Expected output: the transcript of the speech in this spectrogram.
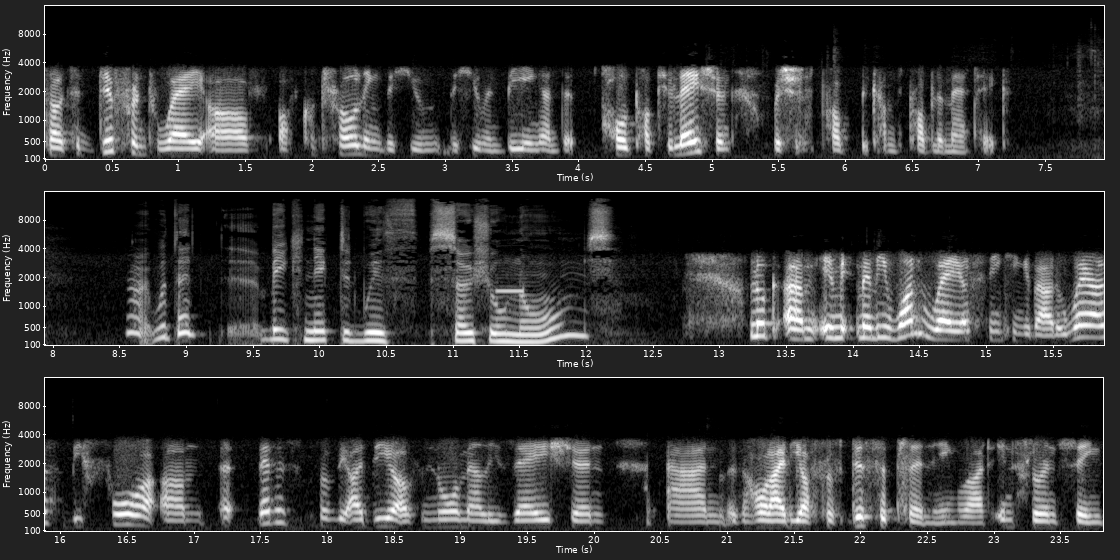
So it's a different way of, of controlling the, hum- the human being and the whole population, which pro- becomes problematic. Right. Would that uh, be connected with social norms? Look, um, maybe one way of thinking about it, whereas before, um, uh, that is sort of the idea of normalization and the whole idea of sort of disciplining, right, influencing,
